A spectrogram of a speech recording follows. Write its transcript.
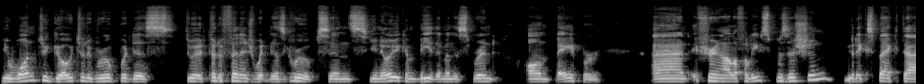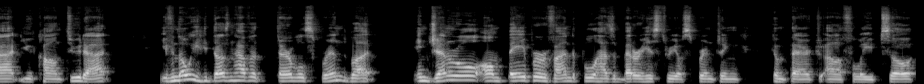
you want to go to the group with this to, to the finish with this group since you know you can beat them in the sprint on paper. And if you're in Alaphilippe's position, you'd expect that you can't do that, even though he doesn't have a terrible sprint. But in general, on paper, Van der Poel has a better history of sprinting compared to Alaphilippe. So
